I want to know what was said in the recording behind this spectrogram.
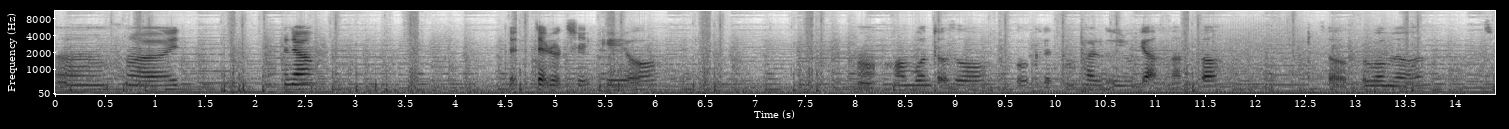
아, 아이, 그냥, 때, 때려칠게요. 어, 한번 져서 그렇게 좀할 의욕이 안 난다. 자, 그러면 지-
